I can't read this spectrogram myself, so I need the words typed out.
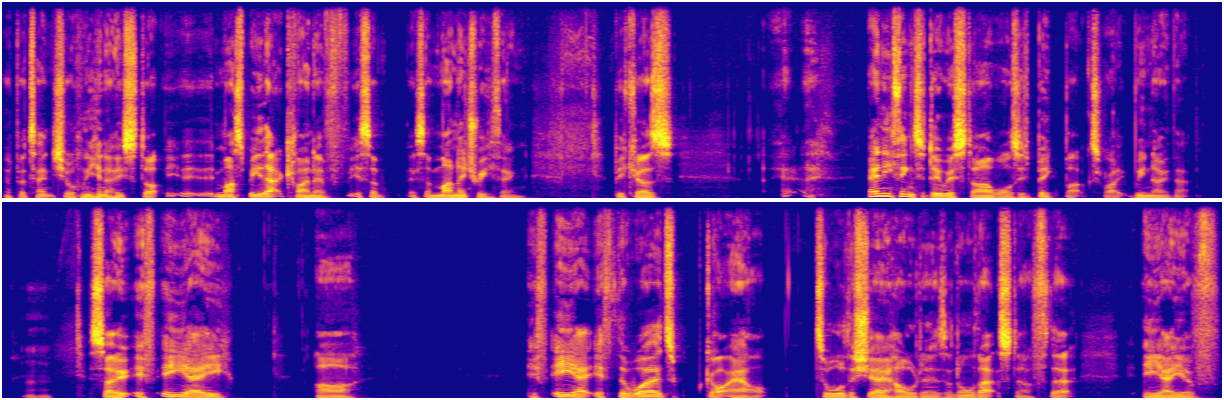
a potential, you know, stock it must be that kind of it's a it's a monetary thing because anything to do with Star Wars is big bucks, right? We know that. So if EA are if EA if the words got out to all the shareholders and all that stuff that EA have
